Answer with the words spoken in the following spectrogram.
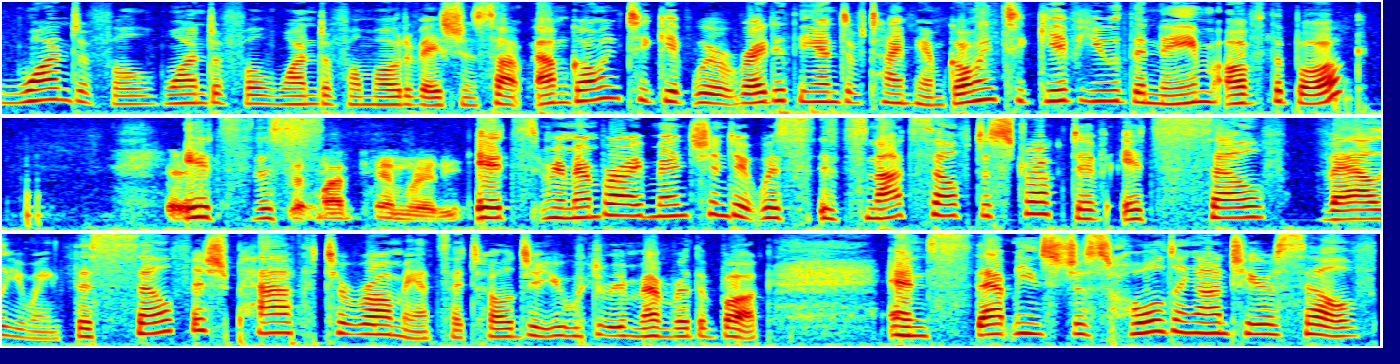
Wonderful, wonderful, wonderful motivation. So I'm going to give. We're right at the end of time here. I'm going to give you the name of the book. Okay. It's the. Got my pen ready. It's remember I mentioned it was. It's not self-destructive. It's self-valuing. The selfish path to romance. I told you you would remember the book, and that means just holding on to yourself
